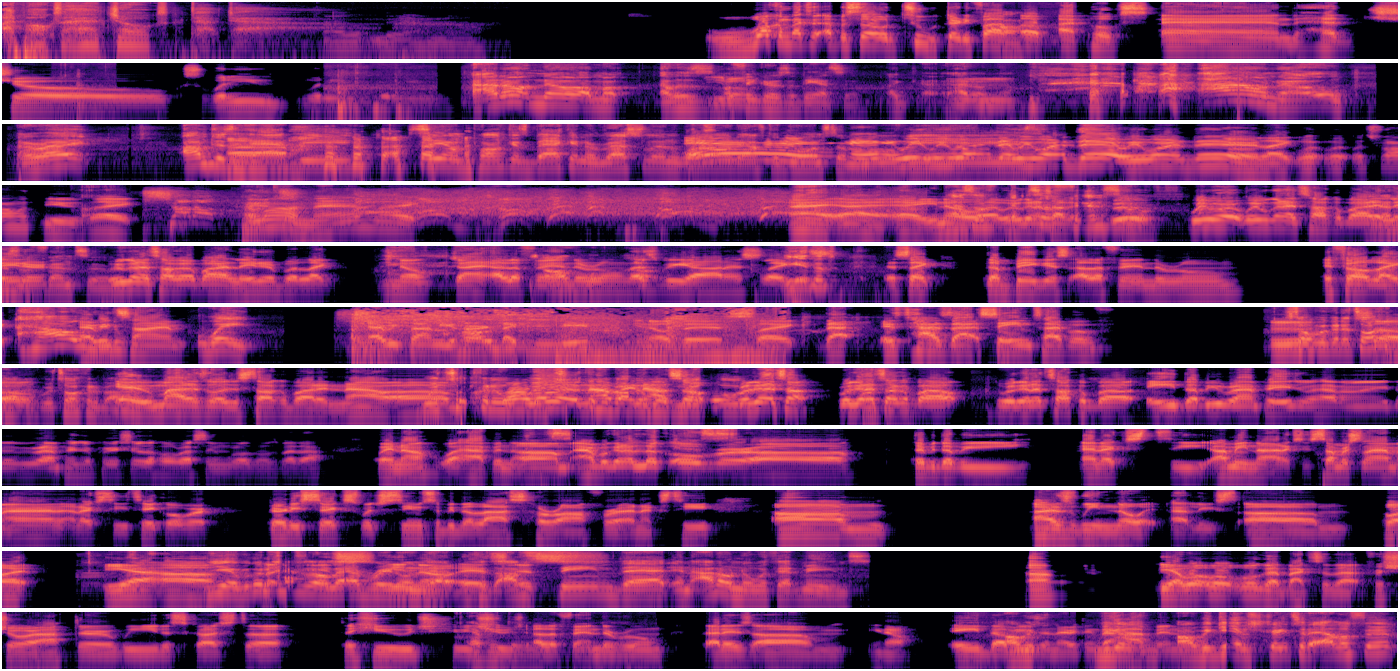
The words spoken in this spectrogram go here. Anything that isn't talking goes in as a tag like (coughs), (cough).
I pokes, I had jokes. Welcome back to episode 235 Oh. of Eye Pokes and Head Chokes. What do you, what do you, what do you? I don't know. I'm a, I was You my don't- fingers are dancing. I, I, I don't Mm. know. (laughs) I don't know. All right. I'm just Uh, happy. (laughs) CM Punk is back in the wrestling world after doing some Hey, movies. we, we weren't there. We weren't there. We weren't there. Like, what, what what's wrong with you? Like, Shut up. come Vince. on, man. Like, all right, all right, hey, you know That's what? a- we were gonna talk. We were, we were we were gonna talk about it later. offensive. We were gonna talk about it later, but like, you know, giant elephant in the room. Let's be honest. Like, Yeah, it's, it's like the biggest elephant in the room. It felt like How every did time, wait? every time you How heard like you need? you know this, like that, it has that same type of. So Mm, we're gonna talk so- about it. We're talking about Yeah, it. we might as well just talk about it now. Um, We're talking. well, we're well, talking not about right it now. So no- we're gonna talk. We're gonna talk about. We're gonna talk about AEW Rampage. We're having an AEW Rampage. I'm pretty sure the whole wrestling world knows about that right now. What happened? Um, and we're gonna look over uh WWE NXT. I mean, not NXT. SummerSlam and NXT Takeover 36, which seems to be the last hurrah for NXT. Um, as we know it, at least. Um, but yeah. Uh, yeah, we're gonna have to elaborate on know, that because it's- I've it's- seen that and I don't know what that means. Um, Yeah, we'll, we'll we'll get back to that for sure after we discuss the the huge, huge, huge elephant in the room that is um you know AEWs and everything that happened. are we getting straight to the elephant?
